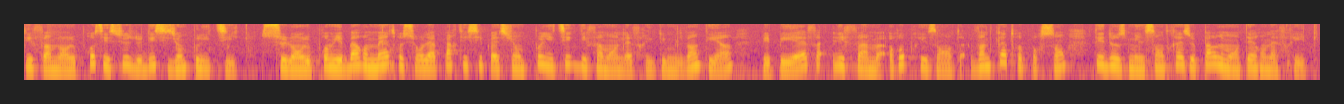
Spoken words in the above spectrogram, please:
des femmes dans le processus de décision politique. Selon le premier baromètre sur la participation politique des femmes en Afrique 2021, PPF, les femmes représentent 24% des 12 113 parlementaires en Afrique.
